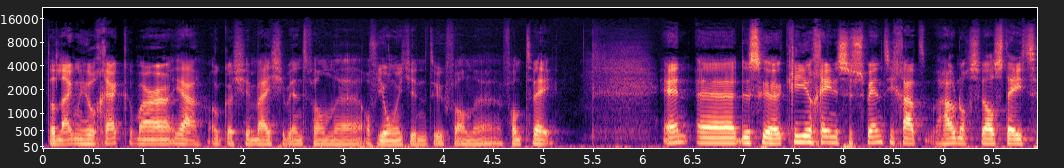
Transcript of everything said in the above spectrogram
Dat lijkt me heel gek, maar ja, ook als je een meisje bent van, uh, of jongetje natuurlijk van, uh, van twee. En uh, dus cryogene suspensie gaat, houdt nog wel steeds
